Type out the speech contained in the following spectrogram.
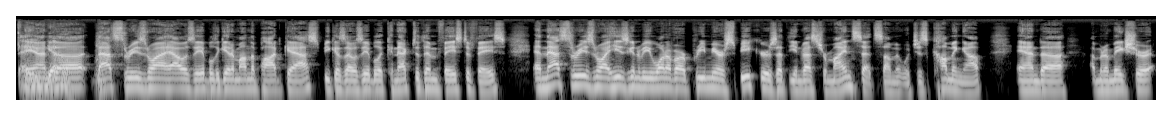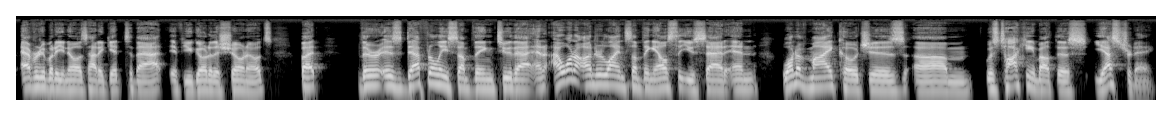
There and uh, that's the reason why I was able to get him on the podcast because I was able to connect with him face to face. And that's the reason why he's going to be one of our premier speakers at the Investor Mindset Summit, which is coming up. And uh, I'm going to make sure everybody knows how to get to that if you go to the show notes. But there is definitely something to that. And I want to underline something else that you said. And one of my coaches um, was talking about this yesterday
